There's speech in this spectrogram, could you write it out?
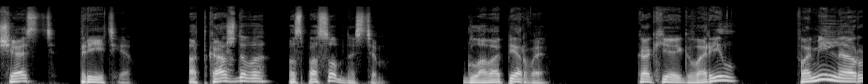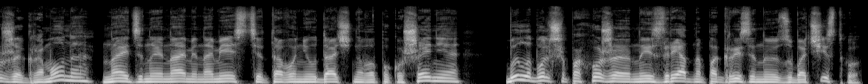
Часть третья. От каждого по способностям. Глава первая. Как я и говорил, фамильное оружие Грамона, найденное нами на месте того неудачного покушения, было больше похоже на изрядно погрызенную зубочистку,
